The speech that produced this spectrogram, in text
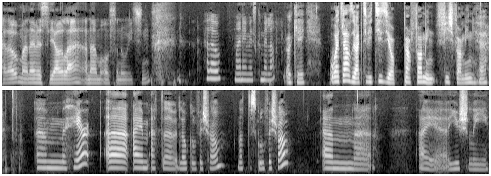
Hello, my name is Jarla and I'm also Norwegian. Hello, my name is Camilla. Okay. What are the activities you perform in fish farming here? Um, here uh, I'm at the local fish farm, not the school fish farm, and uh, I uh, usually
